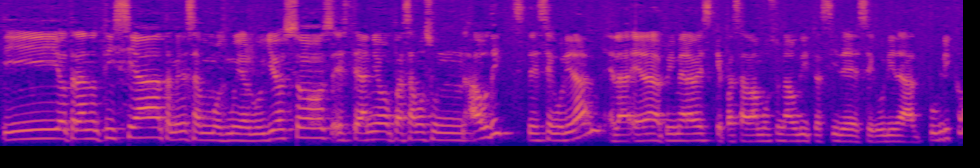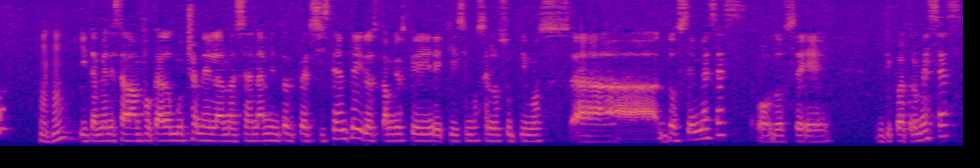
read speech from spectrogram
Y otra noticia, también estamos muy orgullosos. Este año pasamos un audit de seguridad. Era, era la primera vez que pasábamos un audit así de seguridad público. Ujú. Y también estaba enfocado mucho en el almacenamiento persistente y los cambios que, que hicimos en los últimos ah, 12 meses o 12, 24 meses.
